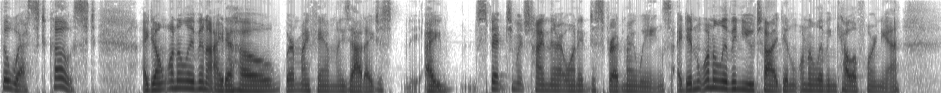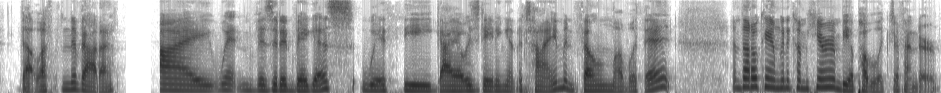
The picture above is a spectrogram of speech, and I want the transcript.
the West Coast. I don't want to live in Idaho where my family's at. I just I spent too much time there. I wanted to spread my wings. I didn't want to live in Utah. I didn't want to live in California. That left Nevada. I went and visited Vegas with the guy I was dating at the time and fell in love with it and thought, okay, I'm going to come here and be a public defender.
